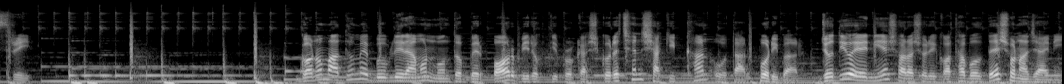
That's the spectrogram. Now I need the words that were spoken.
স্ত্রী। গণমাধ্যমে বুবলির এমন মন্তব্যের পর বিরক্তি প্রকাশ করেছেন শাকিব খান ও তার পরিবার। যদিও এ নিয়ে সরাসরি কথা বলতে শোনা যায়নি,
